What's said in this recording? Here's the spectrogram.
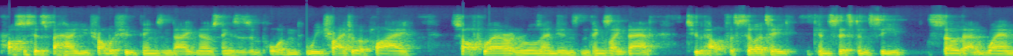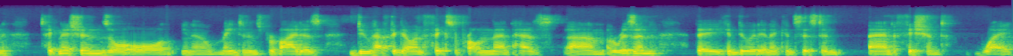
Processes for how you troubleshoot things and diagnose things is important. We try to apply software and rules engines and things like that to help facilitate consistency so that when technicians or, or, you know maintenance providers do have to go and fix a problem that has um, arisen, they can do it in a consistent and efficient way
